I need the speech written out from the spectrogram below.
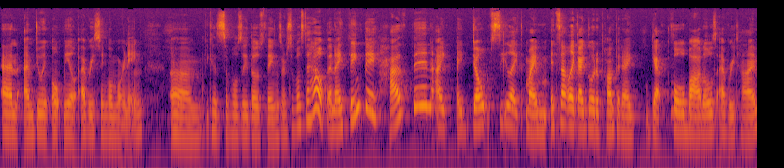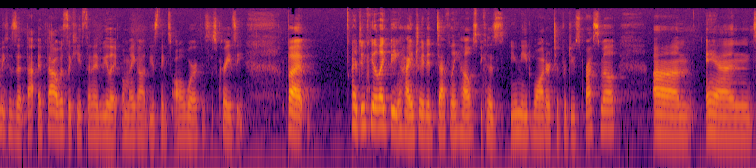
and I'm doing oatmeal every single morning. um, because supposedly those things are supposed to help. And I think they have been. I, I don't see like my, it's not like I go to pump and I get full bottles every time because if that, if that was the case, then I'd be like, oh my God, these things all work. This is crazy. But I do feel like being hydrated definitely helps because you need water to produce breast milk. Um, and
